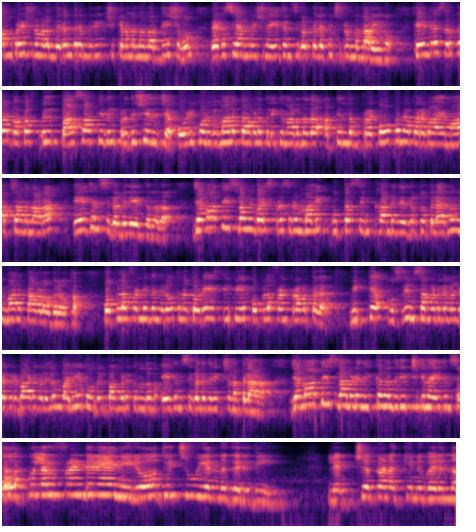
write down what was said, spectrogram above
സംപ്രേഷണങ്ങളും നിരന്തരം നിരീക്ഷിക്കണമെന്ന നിർദ്ദേശവും രഹസ്യാന്വേഷണ ഏജൻസികൾക്ക് ലഭിച്ചിട്ടുണ്ടെന്ന് അറിയുന്നു. കേന്ദ്ര സർക്കാർ വക്കഫ് ബിൽ പാസാക്കിയതിൽ പ്രതിഷേധിച്ച് കോഴിക്കോട് വിമാനത്താവളത്തിലേക്ക് നടന്നത് അത്യന്തം പ്രകോപനപരമായ മാർച്ചാണെന്നാണ് ഏജൻസികൾ വിലയിരുത്തുന്നത്. ജമാഅത്തെ ഇസ്ലാമി വൈസ് പ്രസിഡന്റ് മലിക് മുത്തസിം ഖാന്റെ നേതൃത്വത്തിലായിരുന്നു വിമാനത്താവള ഉപരോധം. പോപ്പുലർ ഫ്രണ്ടിന്റെ നിരോധനത്തോടെ S D P I popular front പ്രവർത്തകർ മിക്ക മുസ്ലിം സംഘടനകളുടെ പരിപാടികളിലും വലിയ തോതിൽ പങ്കെടുക്കുന്നതും ഏജൻസികളുടെ നിരീക്ഷണത്തിലാണ്. ജമാഅത്തെ ഇസ്ലാമിയുടെ നീക്കങ്ങൾ നിരീക്ഷിക്കുന്ന ഏജൻസികൾ പോപ്പുലർ ഫ്രണ്ടിനെ നിരോധിച്ചു എന്ന് കരുതി. ലക്ഷക്കണക്കിന് വരുന്ന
